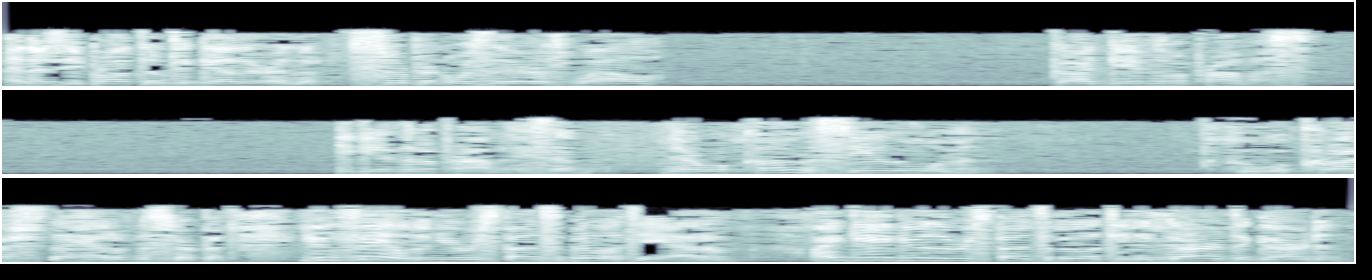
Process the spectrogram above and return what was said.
And as he brought them together and the serpent was there as well, God gave them a promise. He gave them a promise. He said, There will come the seed of the woman who will crush the head of the serpent. You failed in your responsibility, Adam. I gave you the responsibility to guard the garden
